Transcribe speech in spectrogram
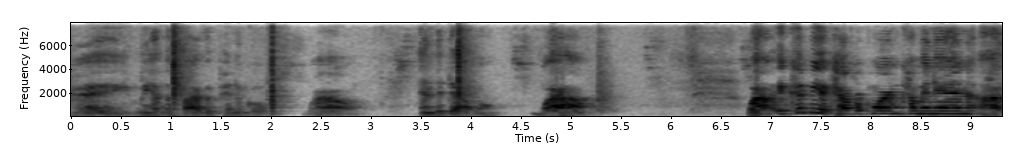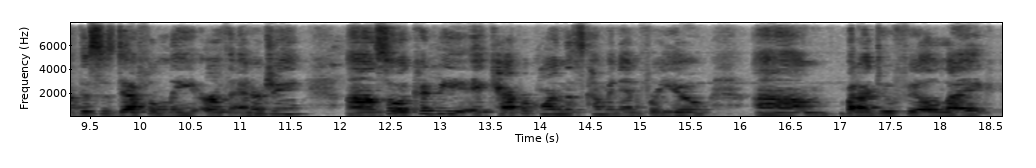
Okay, we have the Five of Pentacles. Wow. And the Devil. Wow. Wow, it could be a Capricorn coming in. Uh, this is definitely Earth energy. Uh, so it could be a Capricorn that's coming in for you. Um, but I do feel like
